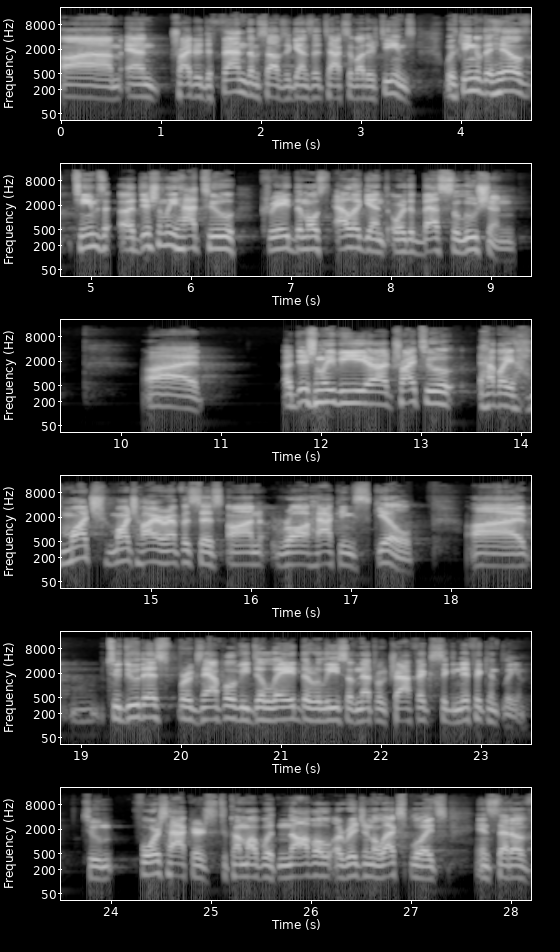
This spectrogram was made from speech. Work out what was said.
um, and try to defend themselves against the attacks of other teams. With King of the Hill, teams additionally had to create the most elegant or the best solution. Uh, additionally, we uh, try to have a much, much higher emphasis on raw hacking skill. Uh, to do this, for example, we delayed the release of network traffic significantly to force hackers to come up with novel, original exploits instead of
